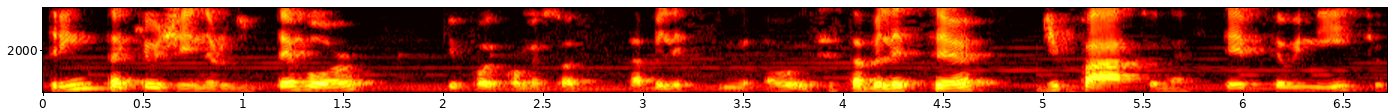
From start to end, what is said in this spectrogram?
30 que o gênero do terror, que foi começou a se estabelecer, se estabelecer de fato, né? Que teve seu início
